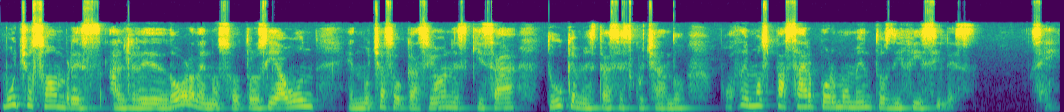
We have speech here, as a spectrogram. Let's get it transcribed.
muchos hombres alrededor de nosotros y aún en muchas ocasiones, quizá tú que me estás escuchando, podemos pasar por momentos difíciles. Sí,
